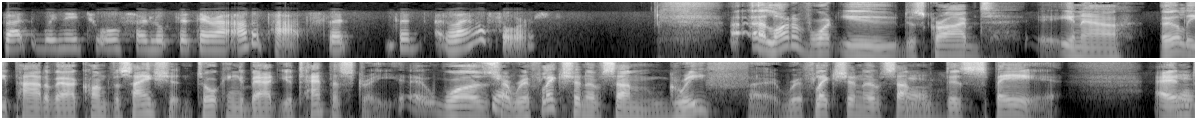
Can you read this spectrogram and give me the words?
But we need to also look that there are other parts that, that allow for it. A lot of what you described in our early part of our conversation, talking about your tapestry, was yeah. a reflection of some grief, a reflection of some despair. And.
